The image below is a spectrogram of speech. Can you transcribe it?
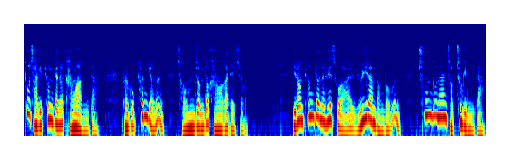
또 자기 편견을 강화합니다. 결국 편견은 점점 더 강화가 되죠. 이런 편견을 해소할 유일한 방법은 충분한 접촉입니다.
